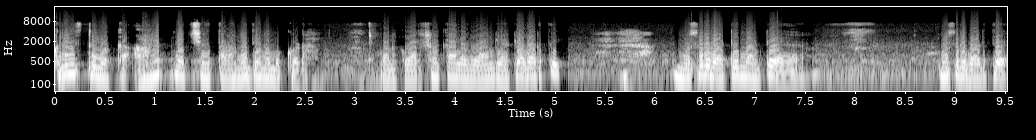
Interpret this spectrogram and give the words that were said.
క్రీస్తు యొక్క ఆత్మ చేత అనుదినము కూడా. మనకు వర్షాకాలం వానలు ఎట్లా పడతాయి? ముసురు పట్టిందంటే ముసురు పడితే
